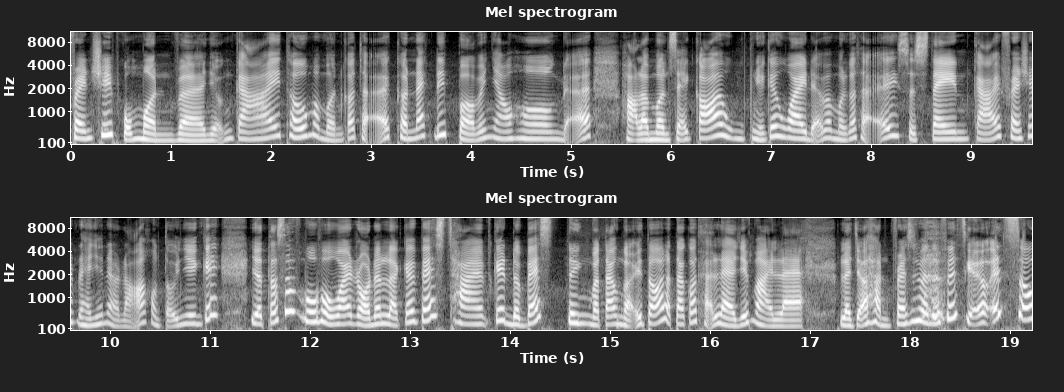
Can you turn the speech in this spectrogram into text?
friendship của mình, về những cái thứ mà mình có thể connect deeper với nhau hơn để hoặc là mình sẽ có những cái way để mà mình có thể sustain cái friendship này như thế nào đó. Còn tự nhiên cái giờ tao sắp move away rồi nên là cái best time, cái the best thing mà tao nghĩ tới là tao có thể làm với mày là là trở thành friends with benefits, kiểu it's so,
